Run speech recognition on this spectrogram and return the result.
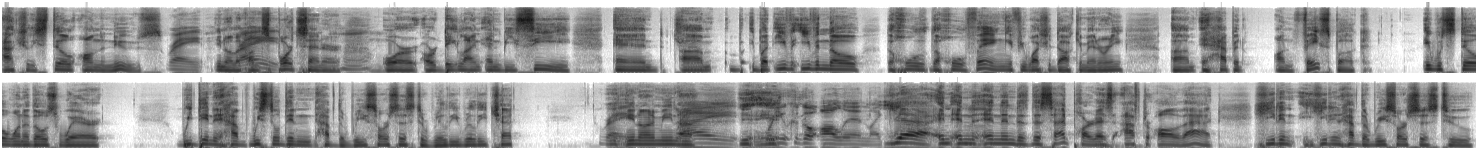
actually still on the news Right. you know, like on Sports Center or or Dateline NBC, and um, but, but even even though the whole the whole thing, if you watch the documentary, um, it happened on Facebook. It was still one of those where we didn't have we still didn't have the resources to really really check. Right. You know what I mean? Uh, Right. y- Where you could go all in like that. yeah, and and and then the, the sad part is after all of that, he didn't he didn't have the resources to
